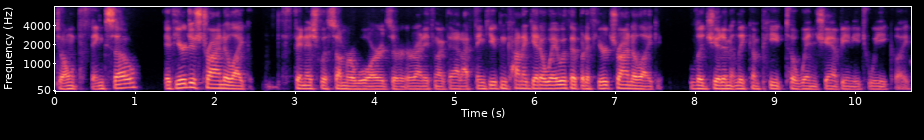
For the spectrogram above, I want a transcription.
don't think so. If you're just trying to like finish with some rewards or, or anything like that, I think you can kind of get away with it. But if you're trying to like legitimately compete to win champion each week, like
